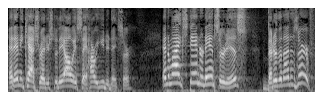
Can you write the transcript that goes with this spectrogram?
at any cash register, they always say, How are you today, sir? And my standard answer is better than I deserve.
